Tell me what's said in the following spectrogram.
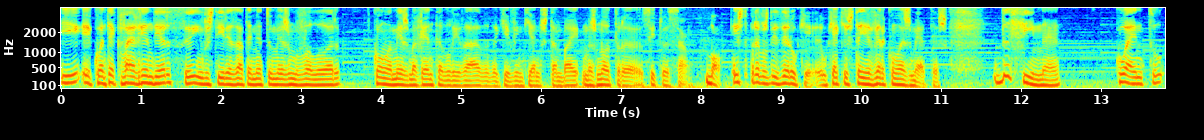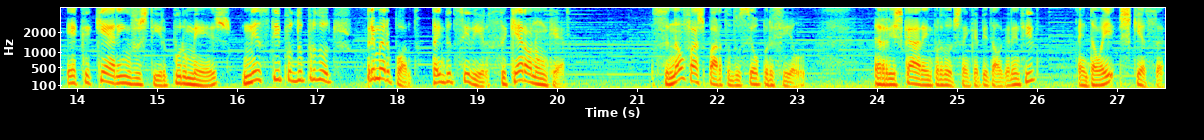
e quanto é que vai render se investir exatamente o mesmo valor com a mesma rentabilidade daqui a 20 anos também, mas noutra situação. Bom, isto para vos dizer o quê? O que é que isto tem a ver com as metas? Defina quanto é que quer investir por mês nesse tipo de produtos. Primeiro ponto, tem de decidir se quer ou não quer. Se não faz parte do seu perfil arriscar em produtos sem capital garantido, então aí esqueça.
